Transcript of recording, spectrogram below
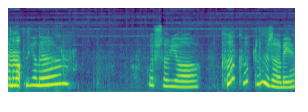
Hemen atlayalım. Boşlar ya. Kırıp kırıp duruyoruz arabayı.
